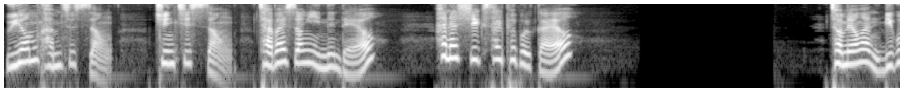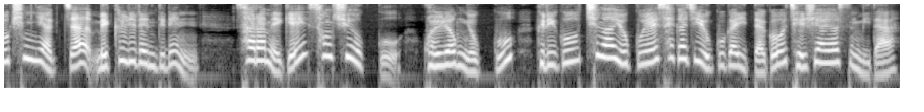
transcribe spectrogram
위험 감수성, 준치성, 자발성이 있는데요. 하나씩 살펴볼까요? 저명한 미국 심리학자 맥클리랜드는 사람에게 성취 욕구, 권력 욕구, 그리고 친화 욕구의 세 가지 욕구가 있다고 제시하였습니다.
